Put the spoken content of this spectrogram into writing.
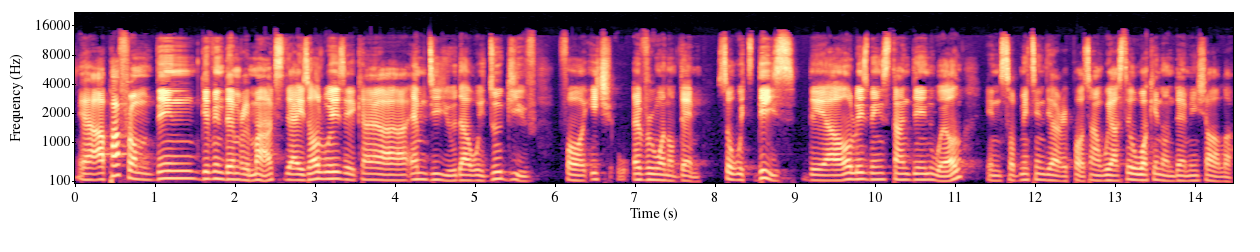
Yeah, apart from then giving them remarks, there is always a kind uh, of MDU that we do give for each every one of them. So with this, they are always been standing well in submitting their reports, and we are still working on them, inshallah.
